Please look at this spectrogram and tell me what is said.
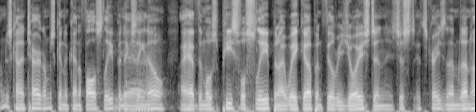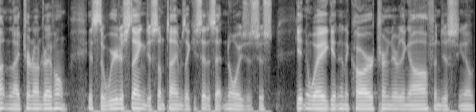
I'm just kind of tired. I'm just going to kind of fall asleep, and yeah. next thing you know, I have the most peaceful sleep and I wake up and feel rejoiced, and it's just it's crazy. And I'm done hunting and I turn on drive home. It's the weirdest thing. Just sometimes, like you said, it's that noise. It's just getting away, getting in the car, turning everything off, and just you know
